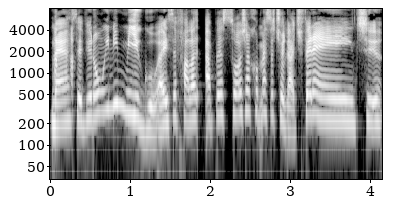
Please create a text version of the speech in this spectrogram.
né? Você vira um inimigo. Aí você fala, a pessoa já começa a te olhar diferente.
